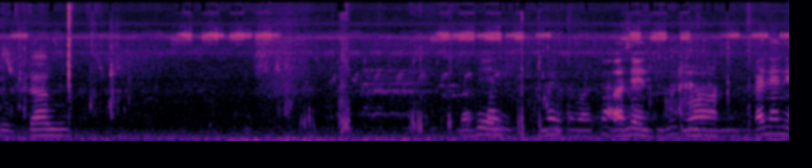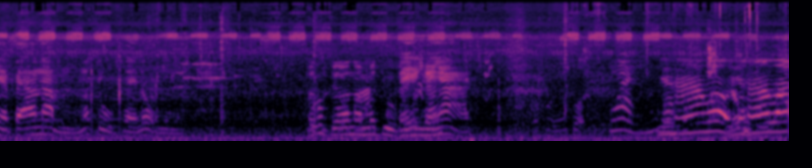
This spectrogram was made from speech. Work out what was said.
จุกดำบาเซนบาเซนกันนั่นเนี่ยไปเอาน้ำมาจูบใส่โลกนี่เราจะเอานำมาจูบไปกันกันนะยากอย่าหาเว่าอย่าหาเว่า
